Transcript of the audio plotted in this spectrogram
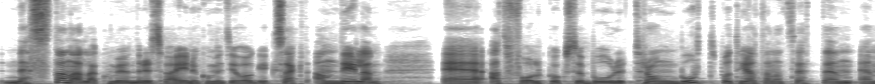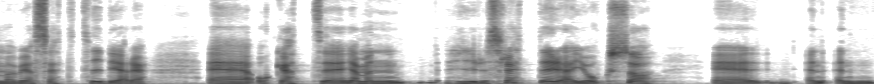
nästan alla kommuner i Sverige, nu kommer jag inte ihåg exakt andelen, eh, att folk också bor trångbott på ett helt annat sätt än, än vad vi har sett tidigare. Eh, och att eh, ja, men, hyresrätter är ju också eh, en, en,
